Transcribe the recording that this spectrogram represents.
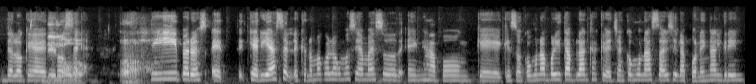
de lo que de no lodo. sé? Oh, Sí, pero es, eh, quería hacer, es que no me acuerdo cómo se llama eso en Japón, que, que son como unas bolitas blancas que le echan como una salsa y las ponen al green.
